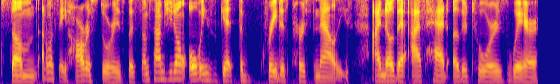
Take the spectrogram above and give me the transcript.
some I don't want to say horror stories, but sometimes you don't always get the greatest personalities. I know that I've had other tours where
